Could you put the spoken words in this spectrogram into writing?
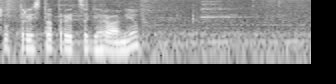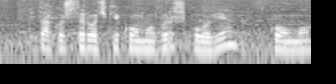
тут 330 грамів. Також сирочки комо вершкові, комо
